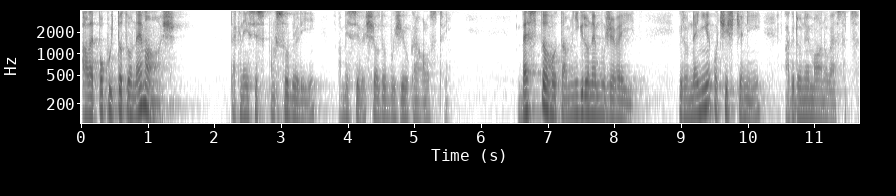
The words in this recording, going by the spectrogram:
Ale pokud toto nemáš, tak nejsi způsobilý, aby si vešel do Božího království. Bez toho tam nikdo nemůže vejít. Kdo není očištěný a kdo nemá nové srdce.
